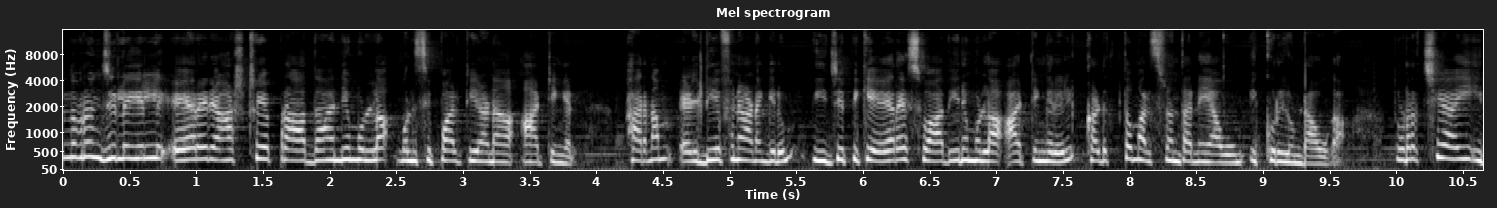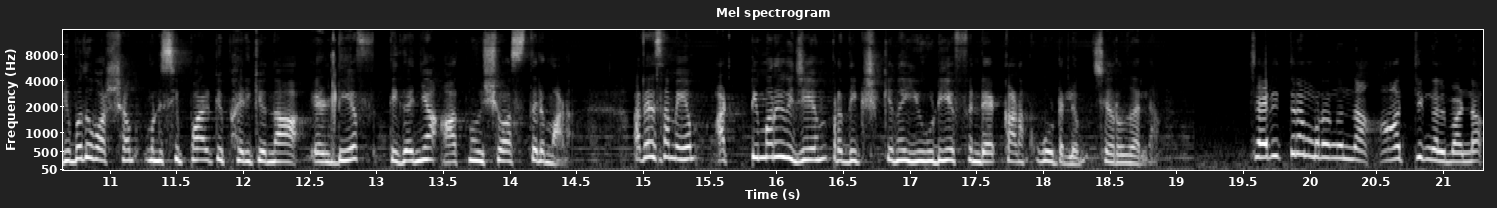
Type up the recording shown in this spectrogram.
തിരുവനന്തപുരം ജില്ലയിൽ ഏറെ രാഷ്ട്രീയ പ്രാധാന്യമുള്ള മുനിസിപ്പാലിറ്റിയാണ് ആറ്റിങ്ങൽ. ഭരണം എൽ ഡി എഫിനാണെങ്കിലും ബി ജെ പിക്ക് ഏറെ സ്വാധീനമുള്ള ആറ്റിങ്ങലിൽ കടുത്ത മത്സരം തന്നെയാവും ഇക്കുറി ഉണ്ടാവുക. തുടർച്ചയായി ഇരുപത് വർഷം മുനിസിപ്പാലിറ്റി ഭരിക്കുന്ന എൽ ഡി എഫ് തികഞ്ഞ ആത്മവിശ്വാസത്തിലുമാണ്. അതേസമയം അട്ടിമറി വിജയം പ്രതീക്ഷിക്കുന്ന യു ഡി എഫിന്റെ കണക്കുകൂട്ടലും ചെറുതല്ല. ചരിത്രമുറങ്ങുന്ന ആറ്റിങ്ങൽ മണ്ണ്.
